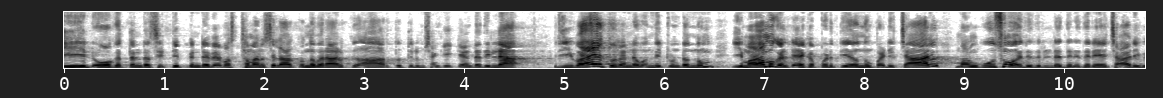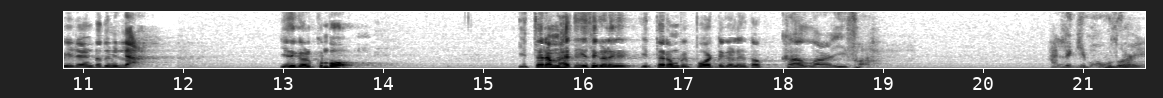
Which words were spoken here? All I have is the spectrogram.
ഈ ലോകത്തിന്റെ സിട്ടിപ്പിന്റെ വ്യവസ്ഥ മനസ്സിലാക്കുന്ന ഒരാൾക്ക് ആ അർത്ഥത്തിലും ശങ്കിക്കേണ്ടതില്ല. റിവായത്ത് തന്നെ വന്നിട്ടുണ്ടെന്നും ഇമാമുകൾ രേഖപ്പെടുത്തിയതെന്നും പഠിച്ചാൽ മങ്കൂസും അലിതിനെതിരെ ചാടി വീഴേണ്ടതുമില്ല. ഇത് കേൾക്കുമ്പോ ഇത്തരം ഹദീസുകൾ ഇത്തരം റിപ്പോർട്ടുകൾ ഇതൊക്കെ ലൈഫ. അല്ലെങ്കിൽ മൗതുവായി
